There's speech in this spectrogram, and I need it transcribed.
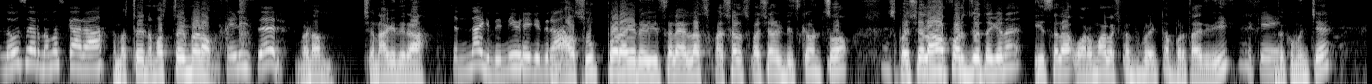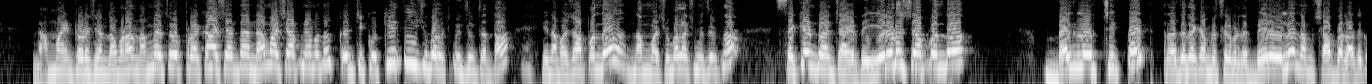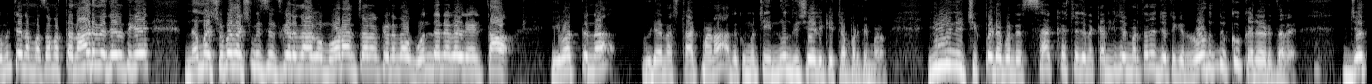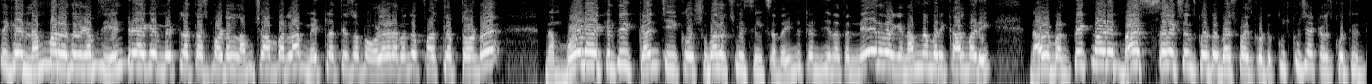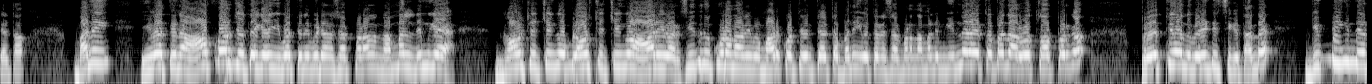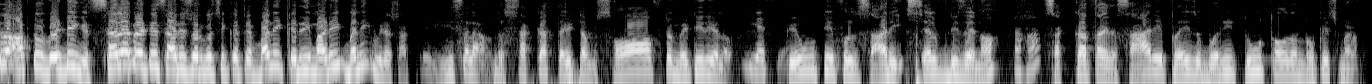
Hello sir ನಮಸ್ಕಾರ. ನಮಸ್ತೆ ನಮಸ್ತೆ ಮೇಡಮ್ ಹೇಳಿ ಸರ್ ಮೇಡಮ್ ಚೆನ್ನಾಗಿದ್ದೀರಾ? ಚೆನ್ನಾಗಿದ್ದೀನಿ. ನೀವು ಹೇಗಿದ್ದೀರಾ? ನಾವು ಸೂಪರ್ ಆಗಿದೆ ಈ ಸಲ ಎಲ್ಲ special special discounts special offers ಜೊತೆಗೇನೆ ಈ ಸಲ ವರಮಹಾಲಕ್ಷ್ಮಿ ಹಬ್ಬದ ಪ್ರಯುಕ್ತ ಬರ್ತಾ ಇದೀವಿ. ಅದಕ್ಕೂ ಮುಂಚೆ ನಮ್ಮ ಇಂಟ್ರೊಡಕ್ಷನ್ ತಗೋಣ ನಮ್ಮ ಹೆಸರು ಪ್ರಕಾಶ್ ಅಂತ. ನಮ್ಮ ಶಾಪ್ ನೇಮದು ಕಂಚಿಕೋ ಕೀರ್ತಿ ಶುಭಲಕ್ಷ್ಮಿ ಸಿಲ್ಕ್ಸ್ ಅಂತ. ಈ ನಮ್ಮ ಶಾಪ್ ಒಂದು ನಮ್ಮ ಶುಭಲಕ್ಷ್ಮಿ ಸಿಲ್ಕ್ಸ್ನ ಸೆಕೆಂಡ್ ಬ್ರಾಂಚ್ ಆಗಿರುತ್ತೆ. ಈ ಎರಡು ಶಾಪ್ ಒಂದು ಬೆಂಗಳೂರು ಚಿಕ್ಕಪೇಟ್ ರಜದ ಕಾಂಪ್ಲೆಕ್ಸ್ ಬರ್ತದೆ ಬೇರೆ ಇಲ್ಲ ನಮ್ಮ ಶಾಪ್ ಅಲ್ಲ. ಅದಕ್ಕೂ ಮುಂಚೆ ನಮ್ಮ ಸಮಸ್ತ ನಾಡಿನ ಜನತೆಗೆ ನಮ್ಮ ಶುಭಲಕ್ಷ್ಮಿ ಸಿಲ್ಸ್ ಕಡೆಯಿಂದ ಹಾಗೂ ಮೋಡನ್ ಚಾನಲ್ ಕಡೆಯಿಂದ ವಂದನೆಗಳನ್ನ ಹೇಳ್ತಾ ಇವತ್ತಿನ ವಿಡಿಯೋನ ಸ್ಟಾರ್ಟ್ ಮಾಡೋಣ. ಅದಕ್ಕೂ ಮುಂಚೆ ಇನ್ನೊಂದು ವಿಷಯ ಹೇಳಿಕ್ಕೆ ಇಷ್ಟಪಡ್ತೀನಿ ಮೇಡಮ್. ಇಲ್ಲಿ ನೀವು ಚಿಕ್ಕಪೇಟೆ ಬಂದರೆ ಸಾಕಷ್ಟು ಜನ ಕನ್ಫ್ಯೂಷನ್ ಮಾಡ್ತಾರೆ. ಜೊತೆಗೆ ರೋಡ್ದಕ್ಕೂ ಕರೆ ಹಿಡ್ತಾರೆ. ಜೊತೆಗೆ ನಮ್ಮ ರಥದ ಎಂಟ್ರಿ ಆಗಿ ಮೆಟ್ಲತ್ತ ಸ್ಪಾಟಲ್ಲಿ ನಮ್ಮ ಶಾಪ್ ಬರಲ್ಲ ಮೆಟ್ಲತ್ತಿ ಸ್ವಲ್ಪ ಒಳಗಡೆ ಬಂದು ಫಸ್ಟ್ ಲೆಫ್ಟ್ ತೊಗೊಂಡ್ರೆ ನಮ್ಮ ಬೋರ್ಡ್ ಹಾಕಿರ್ತೀವಿ, ಕಂಚಿ ಇಕೋ ಶುಭಲಕ್ಷ್ಮಿ ಸಿಲ್ಕ್ಸ್ ಅಂತ. ಇನ್ನು ಕಂಚಿ ಅಂತ ನೇರವಾಗಿ ನಮ್ಮ ನಂಬರಿಗೆ ಕಾಲ್ ಮಾಡಿ, ನಾವೇ ಬಂದು ಪಿಕ್ ಮಾಡಿ ಬೆಸ್ಟ್ ಸೆಲೆಕ್ಷನ್ಸ್ ಕೊಟ್ಟು ಬೆಸ್ಟ್ ಪ್ರೈಸ್ ಕೊಟ್ಟು, ಖುಷಿ ಖುಷಿಯಾಗಿ ಕಳಿಸ್ಕೊಡ್ತೀವಿ ಅಂತ ಹೇಳ್ತಾ ಬನ್ನಿ, ಇವತ್ತಿನ ಆಫರ್ ಜೊತೆಗೆ ಇವತ್ತಿನ ವಿಡಿಯೋನ ಸ್ಟಾರ್ಟ್ ಮಾಡೋಣ. ನಮ್ಮಲ್ಲಿ ನಿಮಗೆ gown stitching blouse stitching aari works ಇದನ್ನು ಕೂಡ ನಾವು ನಿಮಗೆ ಮಾಡ್ಕೊಡ್ತೀವಿ ಅಂತ ಹೇಳ್ತಾ ಬನ್ನಿ. ಇವತ್ತಿನ ಸ್ಟಾರ್ಟ್ ಮಾಡೋಣ. ನಮ್ಮಲ್ಲಿ ನಿಮ್ಗೆ ಇನ್ನೂರ ಐವತ್ತು ರೂಪಾಯಿಂದ ಅರವತ್ತು ಸಾವಿರ ರೂಪಾಯಿಗೂ ಪ್ರತಿಯೊಂದು ವೆರೈಟಿ ಸಿಗುತ್ತೆ. ಅಂದ್ರೆ ಗಿಫ್ಟಿಂಗ್ ಇಂದ ಹಿಡಿದು up to wedding celebrity saris ವರ್ಗೂ ಸಿಗುತ್ತೆ ಬನ್ನಿ ಖರೀದಿ ಮಾಡಿ ಬನ್ನಿ ವಿಡಿಯೋ ಸ್ಟಾರ್ಟ್ ಮಾಡಿ. ಈ ಸಲ ಒಂದು ಸಖತ್ item soft material beautiful sari self design ಸಖತ್ ಇದೆ ಸಾರಿ ಪ್ರೈಸ್ ಬರೀ ಟೂ ತೌಸಂಡ್ ರುಪೀಸ್ ಮೇಡಮ್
